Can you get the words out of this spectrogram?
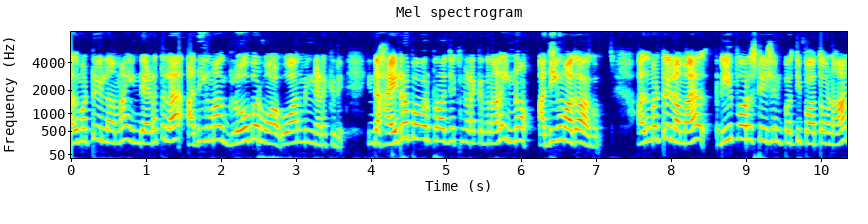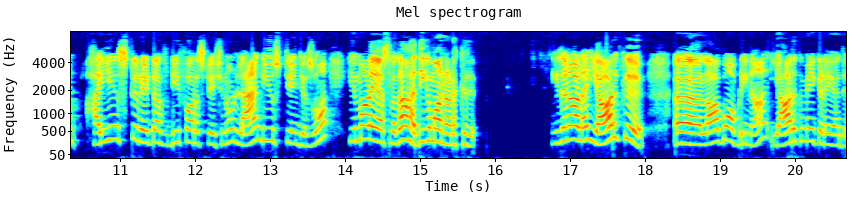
அது மட்டும் இல்லாமல் இந்த இடத்துல அதிகமாக குளோபல் வா வார்மிங் நடக்குது. இந்த ஹைட்ரோ பவர் ப்ராஜெக்ட்ஸ் நடக்கிறதுனால இன்னும் அதிகமாக தான் ஆகும். அது மட்டும் இல்லாமல் ரீஃபாரஸ்டேஷன் பற்றி பார்த்தோன்னா ஹையஸ்ட் ரேட் ஆஃப் டீஃபாரஸ்டேஷனும் லேண்ட் யூஸ் சேஞ்சஸும் ஹிமாலயாஸில் தான் அதிகமாக நடக்குது. இதனால் யாருக்கு லாபம் அப்படின்னா யாருக்குமே கிடையாது.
